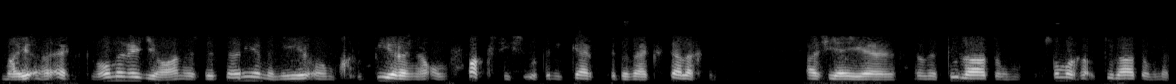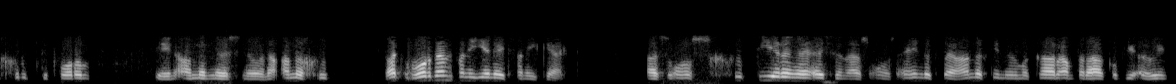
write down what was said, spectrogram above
Maar uh, ek wonder net Johan, is dit nou nie 'n manier om groeperinge, om faksies ook in die kerk te bewerkstellig nie? As jy uh, hulle toelaat om sommige toelaat om 'n groep te vorm en ander is nou 'n ander groep, wat word dan van die eenheid van die kerk? as ons groeperinge is en as ons eintlik behandig teenoor mekaar amper raak op die ou en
